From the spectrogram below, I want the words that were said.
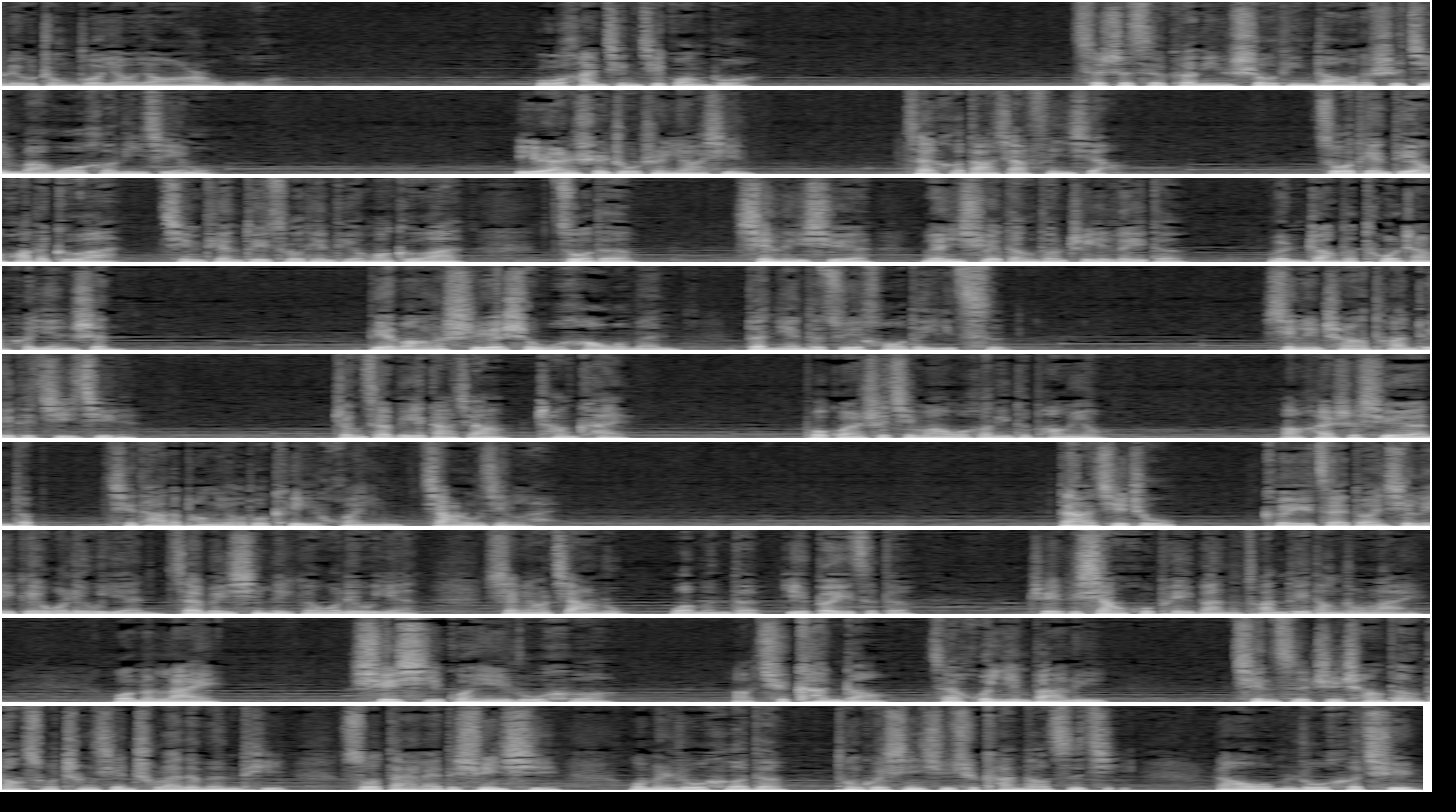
六中波幺幺二五，武汉经济广播。此时此刻，您收听到的是今晚我和你节目，依然是主持人亚欣，在和大家分享昨天电话的个案，今天对昨天电话个案做的心理学、文学等等这一类的文章的拓展和延伸。别忘了十月十五号，我们本年的最后的一次。心灵成长团队的集结正在为大家敞开，不管是今晚我和你的朋友，啊，还是学员的其他的朋友，都可以欢迎加入进来。大家记住，可以在短信里给我留言，在微信里给我留言，想要加入我们的一辈子的这个相互陪伴的团队当中来，我们来学习关于如何啊去看到在婚姻伴侣。亲子、职场等等所呈现出来的问题所带来的讯息，我们如何的通过信息去看到自己，然后我们如何去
